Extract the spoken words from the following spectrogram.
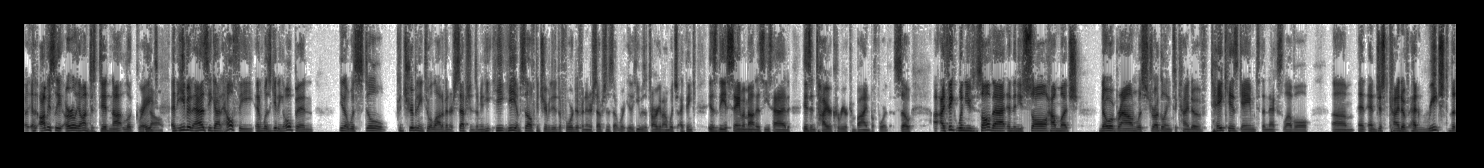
uh, obviously early on just did not look great, no. and even as he got healthy and was getting open, you know, was still contributing to a lot of interceptions. I mean, he he he himself contributed to four different interceptions that were he was a target on, which I think is the same amount as he's had his entire career combined before this. So I think when you saw that, and then you saw how much Noah Brown was struggling to kind of take his game to the next level. Um, and and just kind of had reached the,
